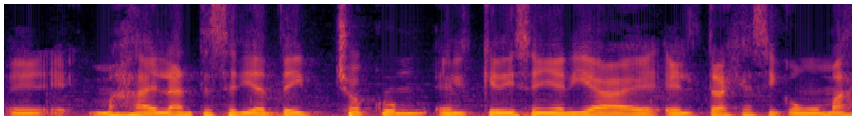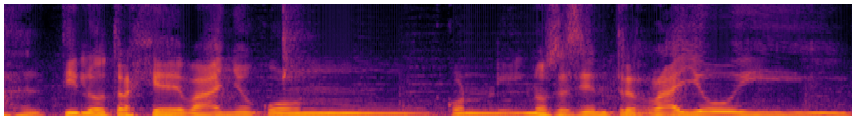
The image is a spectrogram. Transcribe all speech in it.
eh, más adelante sería Dave Chokrum el que diseñaría el, el traje así como más estilo traje de baño con, con no sé si entre rayo y,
